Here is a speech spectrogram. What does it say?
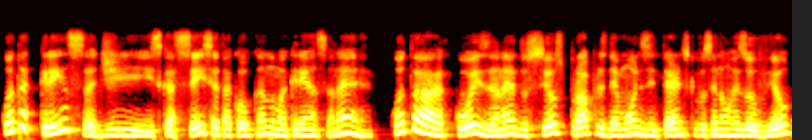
Quanta crença de escassez você está colocando numa criança, né? Quanta coisa, né, dos seus próprios demônios internos que você não resolveu,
